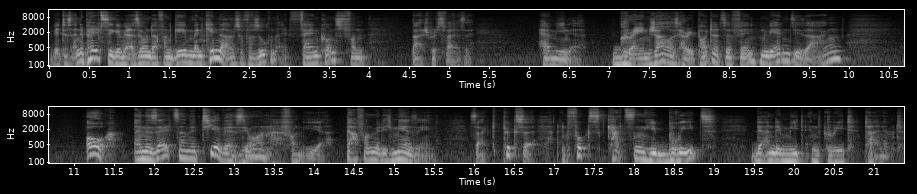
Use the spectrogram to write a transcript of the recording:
wird es eine pelzige Version davon geben. Wenn Kinder also versuchen, eine Fankunst von beispielsweise Hermine Granger aus Harry Potter zu finden, werden sie sagen, Oh, eine seltsame Tierversion von ihr. Davon will ich mehr sehen, sagt Pyxe, ein Fuchs-Katzen-Hybrid, der an dem Meet and Greet teilnimmt.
